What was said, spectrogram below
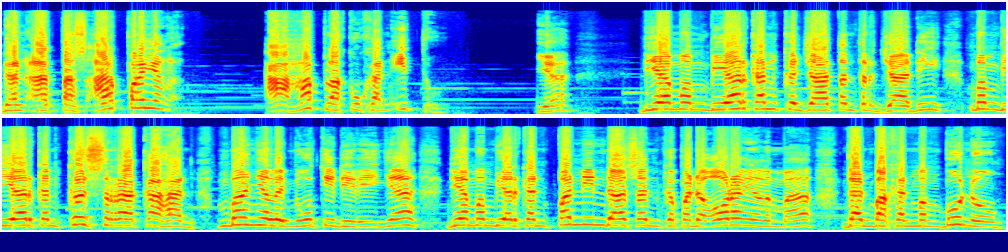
Dan atas apa yang Ahab lakukan itu, ya, dia membiarkan kejahatan terjadi, membiarkan keserakahan menyelimuti dirinya, dia membiarkan penindasan kepada orang yang lemah dan bahkan membunuh.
